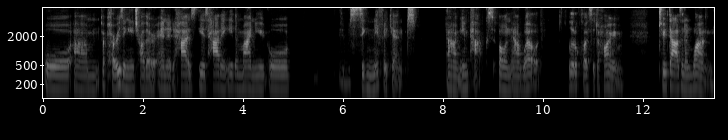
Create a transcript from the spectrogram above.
or um, opposing each other and it has is having either minute or significant um, impacts on our world a little closer to home, 2001.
